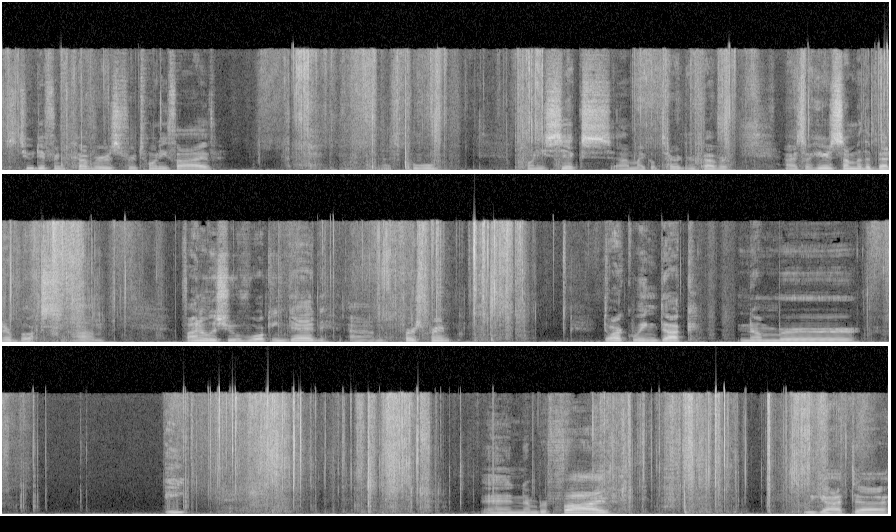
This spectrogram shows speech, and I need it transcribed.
It's two different covers for 25. That's cool. 26, uh, Michael Turner cover. All right, so here's some of the better books. Um, final issue of Walking Dead, um, first print, Darkwing Duck, number 8, and number 5. We got uh,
